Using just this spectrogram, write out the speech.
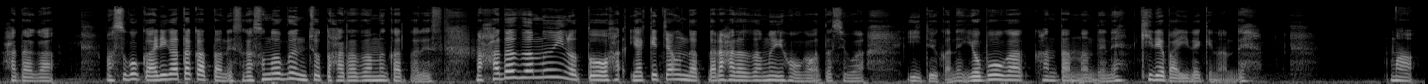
肌が。まあ、すごくありがたかったんですが、その分ちょっと肌寒かったです。まあ、肌寒いのと焼けちゃうんだったら肌寒い方が私はいいというかね、予防が簡単なんでね、切ればいいだけなんで。まあ、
